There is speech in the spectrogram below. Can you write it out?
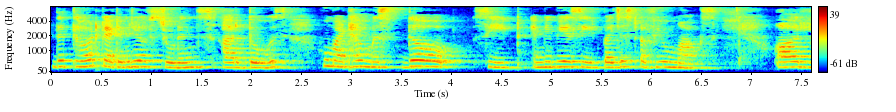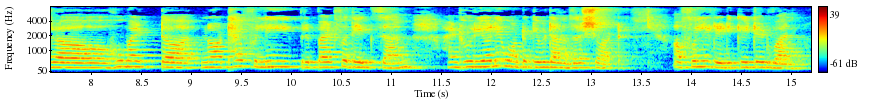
The third category of students are those who might have missed the seat, MBBS seat by just a few marks or uh, who might uh, not have fully prepared for the exam and who really want to give it another shot, a fully dedicated one.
